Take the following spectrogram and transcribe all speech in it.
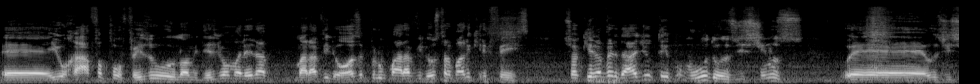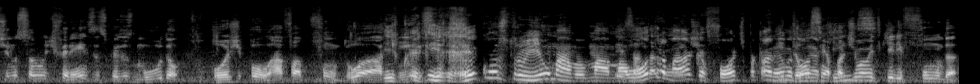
É, e o Rafa, pô, fez o nome dele de uma maneira maravilhosa pelo maravilhoso trabalho que ele fez. Só que, na verdade, o tempo muda, os destinos... é, os destinos são diferentes, as coisas mudam. Hoje, pô, o Rafa fundou a e, Kings. e reconstruiu uma, uma, uma outra marca forte pra caramba Então, assim, a a partir do momento que ele funda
